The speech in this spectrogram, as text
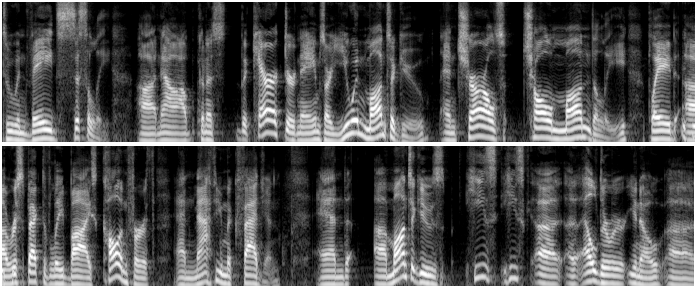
to invade Sicily. Uh, now, I'm gonna the character names are Ewan Montagu and Charles Cholmondeley, played uh, respectively by Colin Firth and Matthew Macfadyen. And uh, Montagu's he's he's uh, an elder, you know, uh,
